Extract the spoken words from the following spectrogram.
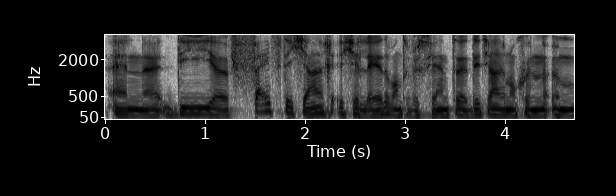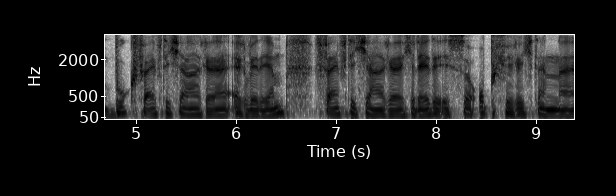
En eh, die eh, 50 jaar geleden, want er verschijnt eh, dit jaar nog een, een boek, 50 jaar eh, RWDM, 50 jaar eh, geleden is eh, opgericht en eh,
